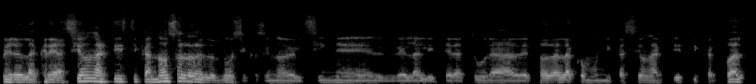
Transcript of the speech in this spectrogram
pero la creación artística, no solo de los músicos, sino del cine, de la literatura, de toda la comunicación artística actual,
